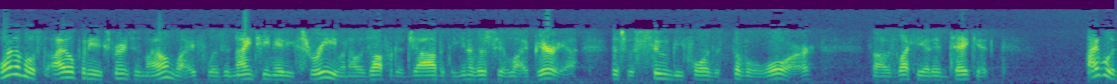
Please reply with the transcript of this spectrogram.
One of the most eye-opening experiences in my own life was in 1983 when I was offered a job at the University of Liberia. This was soon before the Civil War, so I was lucky I didn't take it. I was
